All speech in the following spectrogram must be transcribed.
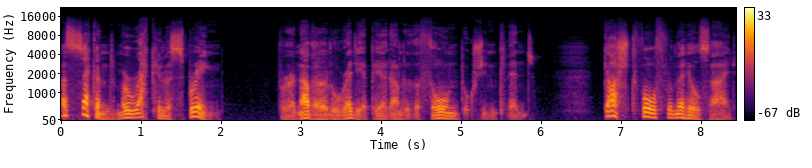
a second miraculous spring, for another had already appeared under the thorn bush in Clent, gushed forth from the hillside,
